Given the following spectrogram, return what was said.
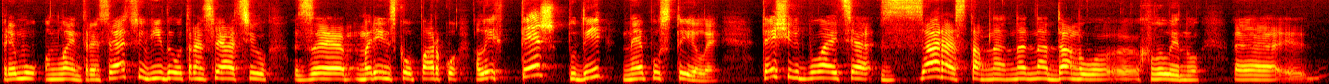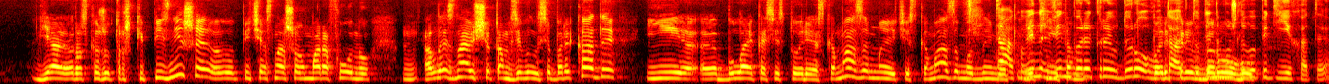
пряму онлайн-трансляцію, відеотрансляцію з Маріїнського парку, але їх теж туди не пустили. Те, що відбувається зараз, там на, на, на дану е, хвилину, е, я розкажу трошки пізніше е, під час нашого марафону, але знаю, що там з'явилися барикади, і е, була якась історія з Камазами чи з Камазом одним. Так, він, який він там перекрив дорогу, перекрив так, туди дорогу. неможливо під'їхати.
